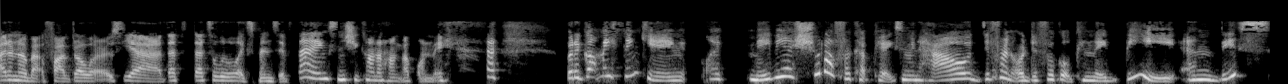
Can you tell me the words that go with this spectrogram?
I don't know about five dollars. Yeah, that's that's a little expensive. Thanks. And she kind of hung up on me. but it got me thinking, like, maybe I should offer cupcakes. I mean, how different or difficult can they be? And this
